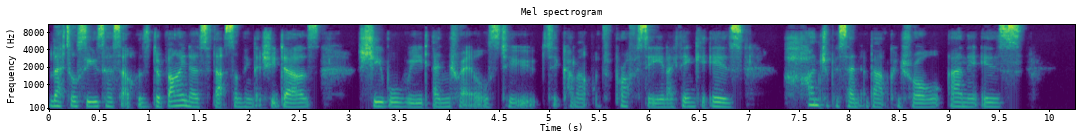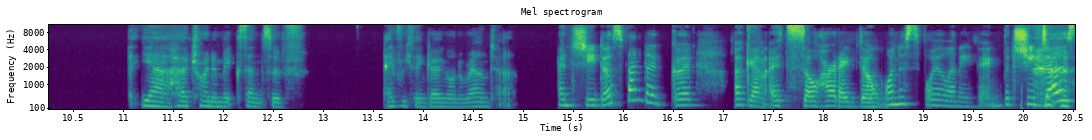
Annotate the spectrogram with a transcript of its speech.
Lettle sees herself as diviner, so that's something that she does. She will read entrails to to come up with prophecy, and I think it is hundred percent about control, and it is, yeah, her trying to make sense of everything going on around her. And she does spend a good, again, it's so hard. I don't want to spoil anything, but she does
